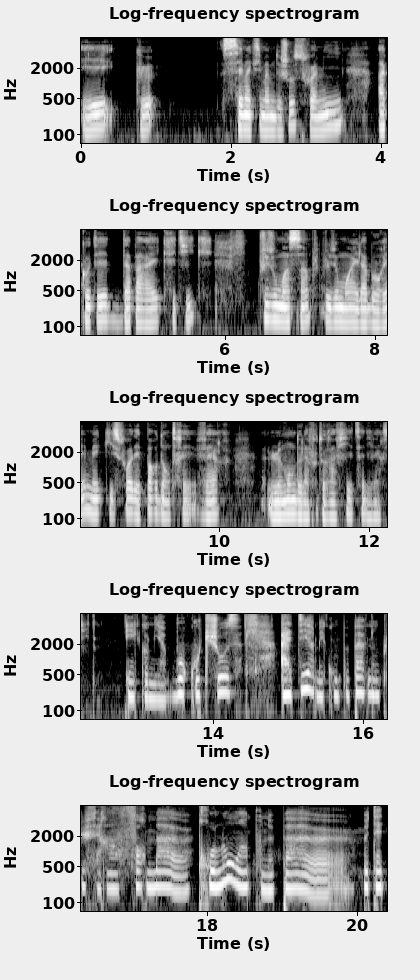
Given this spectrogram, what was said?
et que ces maximums de choses soient mis à côté d'appareils critiques plus ou moins simples, plus ou moins élaborés, mais qui soient des portes d'entrée vers le monde de la photographie et de sa diversité. Et comme il y a beaucoup de choses à dire, mais qu'on ne peut pas non plus faire un format euh, trop long hein, pour ne pas euh, peut-être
